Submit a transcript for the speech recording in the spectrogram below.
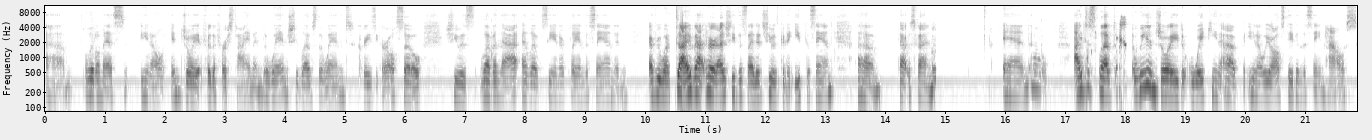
um, Little Miss, you know, enjoy it for the first time. And the wind, she loves the wind, crazy girl. So she was loving that. I loved seeing her play in the sand, and everyone dive at her as she decided she was going to eat the sand. Um, that was fun and I just loved. We enjoyed waking up. You know, we all stayed in the same house,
